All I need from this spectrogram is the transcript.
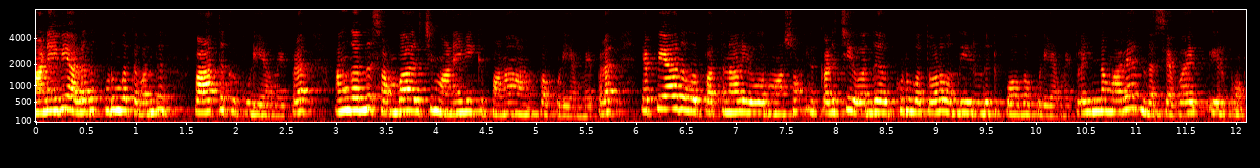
மனைவி அல்லது குடும்பத்தை வந்து பார்த்துக்கக்கூடிய அமைப்பில் அங்கேருந்து சம்பாரித்து மனைவிக்கு பணம் அனுப்பக்கூடிய அமைப்பில் எப்பயாவது ஒரு பத்து நாள் ஒரு மாதம் இது கழிச்சு வந்து குடும்பத்தோட வந்து இருந்துட்டு போகக்கூடிய அமைப்பில் இந்த மாதிரி அந்த செவ்வாய் இருக்கும்.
